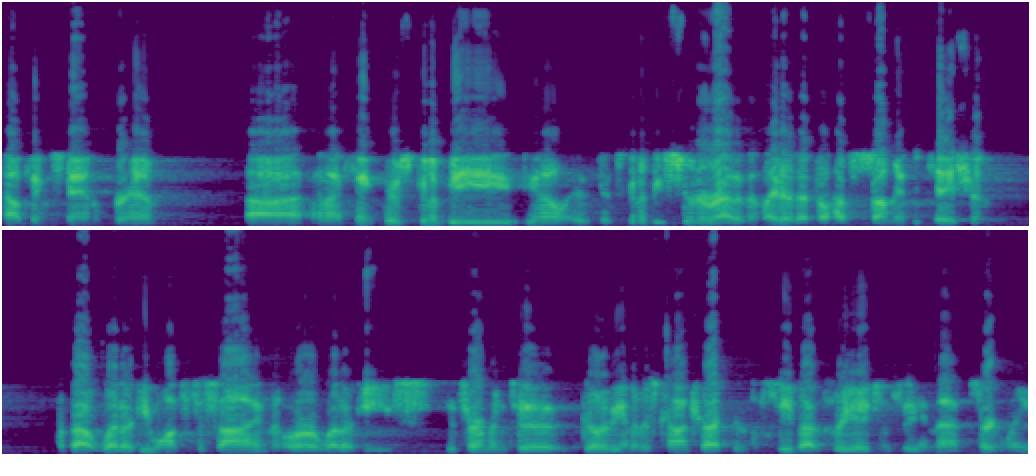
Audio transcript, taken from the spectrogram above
how things stand for him. Uh, and I think there's going to be, you know, it, it's going to be sooner rather than later that they'll have some indication about whether he wants to sign or whether he's determined to go to the end of his contract and see about free agency, and that certainly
